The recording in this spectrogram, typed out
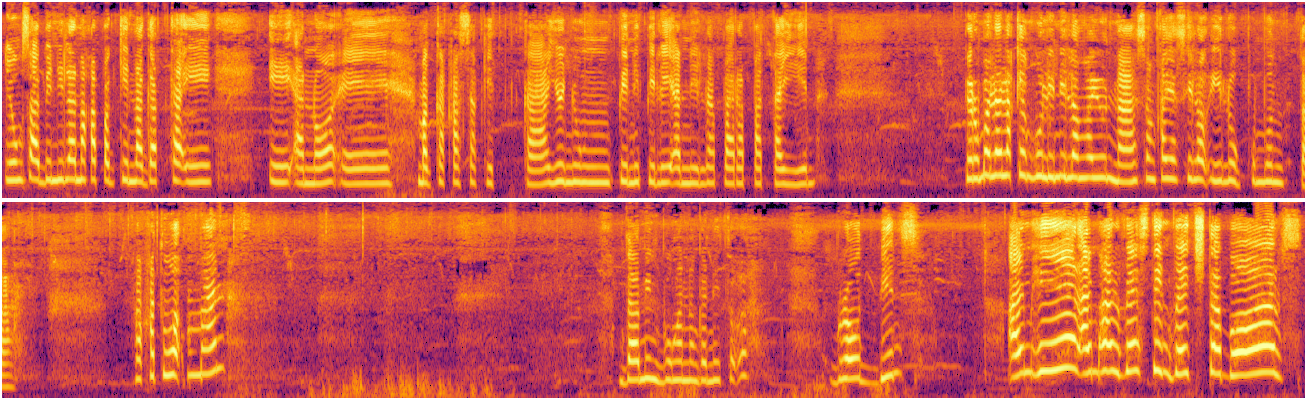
yung sabi nila na kapag kinagat ka eh, eh ano eh magkakasakit ka yun yung pinipilian nila para patayin. Pero malalaki ang huli nila ngayon na saan kaya sila ilog pumunta? Kakatuwa man. Daming bunga ng ganito ah. Broad beans I'm here. I'm harvesting vegetables.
